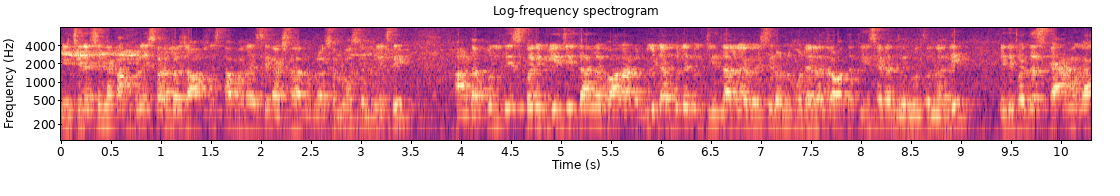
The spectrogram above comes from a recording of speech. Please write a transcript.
ఈ చిన్న చిన్న కంపెనీస్ వల్ల జాబ్స్ ఇస్తామనేసి లక్షల లక్షలు వసూలు చేసి ఆ డబ్బులు తీసుకొని మీ జీతాలు వాళ్ళ మీ డబ్బులే మీకు జీతాలుగా వేసి రెండు మూడు నెలల తర్వాత తీసేయడం జరుగుతున్నది. ఇది పెద్ద స్కామ్గా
